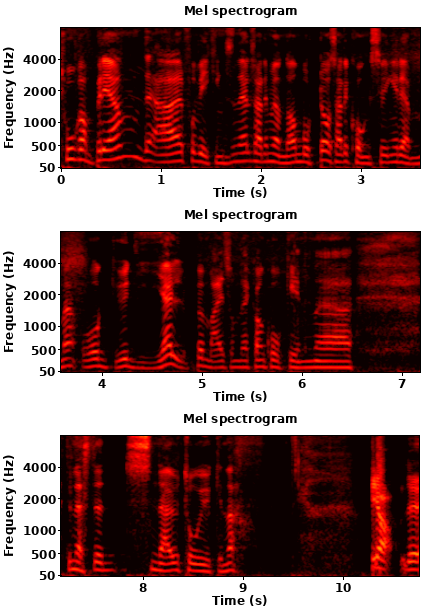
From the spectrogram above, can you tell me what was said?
to kamper igjen. Det er For Vikings sin del så er det Mjøndalen borte, og så er det Kongsvinger hjemme. Og gud hjelpe meg som det kan koke inn eh, de neste snau to ukene. Ja, det,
